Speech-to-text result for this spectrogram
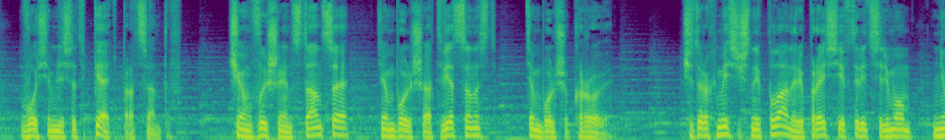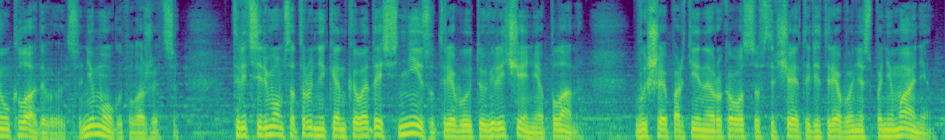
– 85%. Чем выше инстанция, тем больше ответственность, тем больше крови. Четырехмесячный план репрессий в 37-м не укладываются, не могут уложиться. В 37-м сотрудники НКВД снизу требуют увеличения плана. Высшее партийное руководство встречает эти требования с пониманием –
